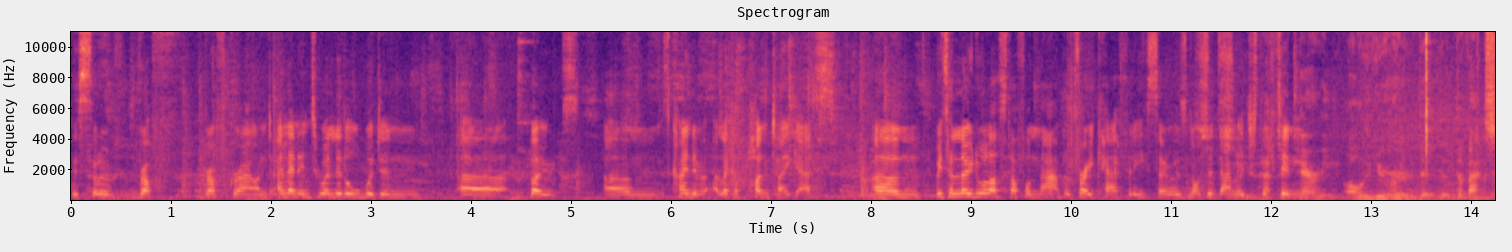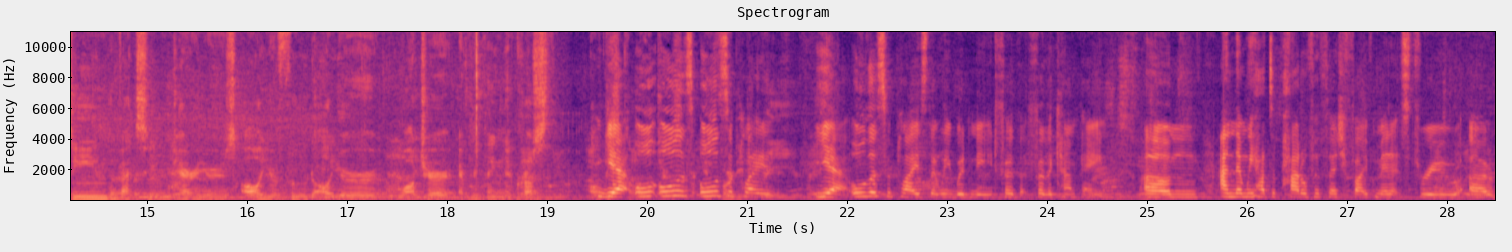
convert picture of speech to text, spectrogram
this sort of rough, rough ground, and then into a little wooden uh, boat. Um, it's kind of like a punt, I guess. Um, we had to load all our stuff on that, but very carefully so as not to damage so the fin. Carry all your the, the, the, vaccine, the vaccine carriers, all your food, all your water, everything across all yeah, all, all, all the supplies. Yeah, all the supplies that we would need for the, for the campaign. Um, and then we had to paddle for 35 minutes through uh,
